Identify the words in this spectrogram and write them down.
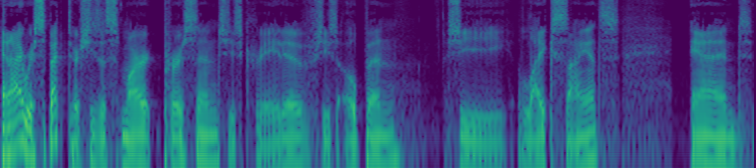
and I respect her. She's a smart person, she's creative, she's open, she likes science and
